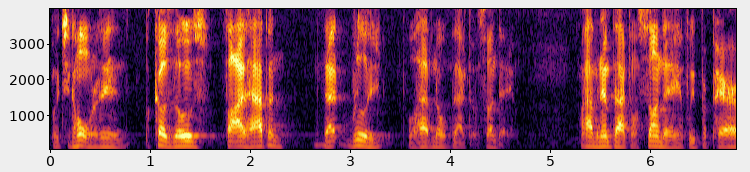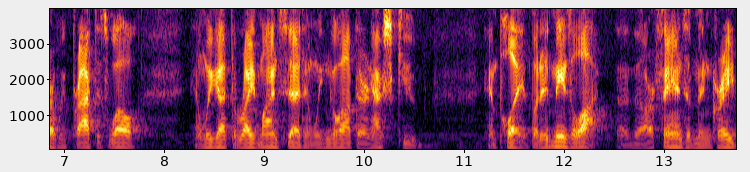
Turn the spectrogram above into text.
what you don't want to because those five happen, that really will have no impact on Sunday. Will have an impact on Sunday if we prepare, we practice well, and we got the right mindset, and we can go out there and execute and play. But it means a lot. Uh, our fans have been great.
